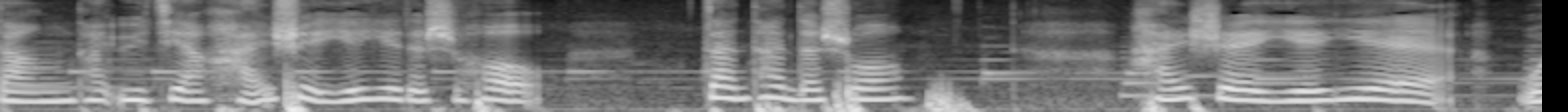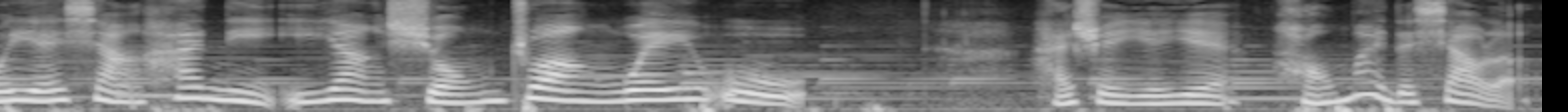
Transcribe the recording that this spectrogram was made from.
当他遇见海水爷爷的时候，赞叹地说：“海水爷爷，我也想和你一样雄壮威武。”海水爷爷豪迈地笑了。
